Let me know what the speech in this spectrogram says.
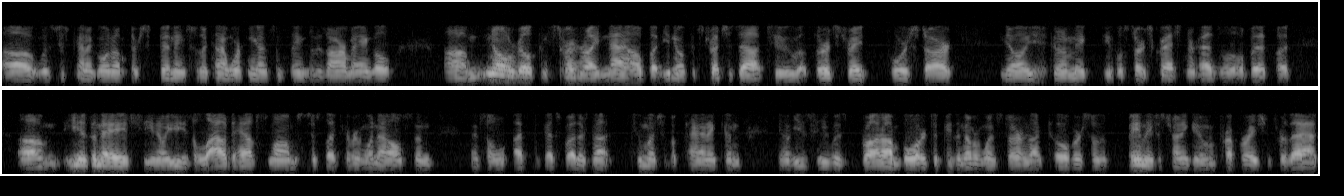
uh, was just kind of going up there spinning. So they're kind of working on some things with his arm angle. Um, no real concern right now, but you know if it stretches out to a third straight poor start, you know it's going to make people start scratching their heads a little bit. But um, he is an ace. You know he's allowed to have slumps just like everyone else, and and so I think that's why there's not too much of a panic. And you know he's he was brought on board to be the number one starter in October, so mainly just trying to get him in preparation for that.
